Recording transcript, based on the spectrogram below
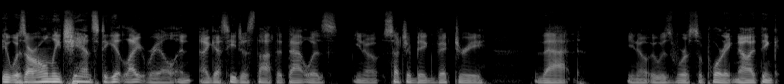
it was our only chance to get light rail. And I guess he just thought that that was, you know, such a big victory that, you know, it was worth supporting. Now, I think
